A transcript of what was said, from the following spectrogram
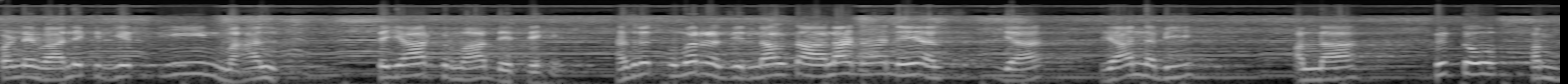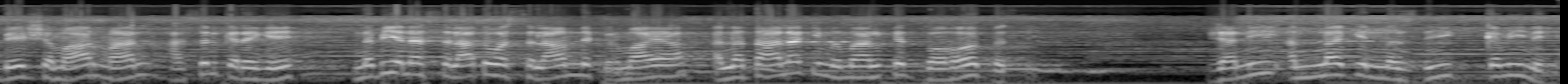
پڑھنے والے کے لیے تین محل تیار فرما دیتے ہیں حضرت عمر رضی اللہ تعالیٰ عنہ نے عرض کیا، یا نبی، اللہ، پھر تو ہم بے شمار مال حاصل کریں گے۔ نبی علیہ السلاۃ والسلام نے فرمایا، اللہ تعالیٰ کی ممالکت بہت وسیع یعنی اللہ کے نزدیک کمی نہیں۔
